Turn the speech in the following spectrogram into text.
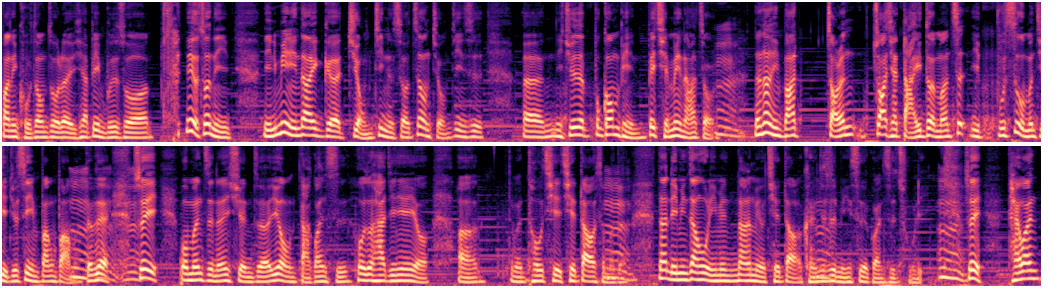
帮你苦中作乐一下，并不是说，因为有时候你你面临到一个窘境的时候，这种窘境是，呃，你觉得不公平，被前面拿走，嗯，难道你把？找人抓起来打一顿吗？这也不是我们解决事情方法嘛，嗯、对不对？所以我们只能选择用打官司，或者说他今天有呃什么偷窃、窃盗什么的。嗯、那联名账户里面当然没有窃盗，可能就是民事的官司处理。嗯，所以台湾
